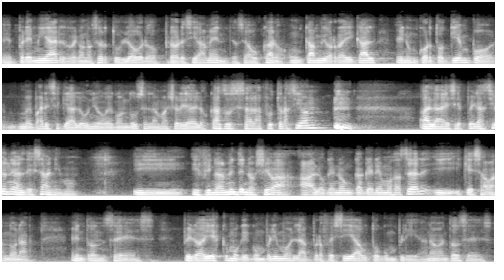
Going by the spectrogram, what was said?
eh, premiar y reconocer tus logros progresivamente, o sea, buscar un cambio radical en un corto tiempo, me parece que a lo único que conduce en la mayoría de los casos es a la frustración, a la desesperación y al desánimo. Y, finalmente nos lleva a lo que nunca queremos hacer y, y que es abandonar. Entonces, pero ahí es como que cumplimos la profecía autocumplida, ¿no? Entonces,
